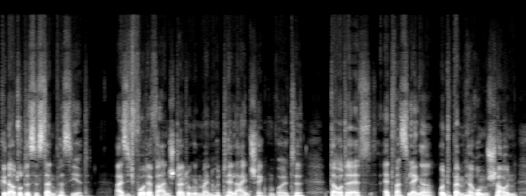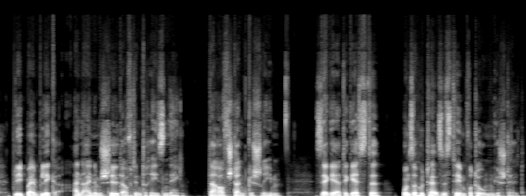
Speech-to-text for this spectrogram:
Genau dort ist es dann passiert. Als ich vor der Veranstaltung in mein Hotel einchecken wollte, dauerte es etwas länger und beim Herumschauen blieb mein Blick an einem Schild auf dem Dresen hängen. Darauf stand geschrieben, sehr geehrte Gäste, unser Hotelsystem wurde umgestellt.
